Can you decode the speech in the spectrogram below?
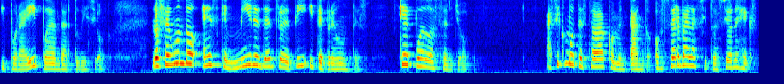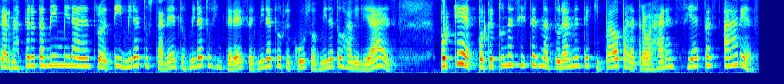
y por ahí puedan dar tu visión. Lo segundo es que mires dentro de ti y te preguntes, ¿qué puedo hacer yo? Así como te estaba comentando, observa las situaciones externas, pero también mira dentro de ti, mira tus talentos, mira tus intereses, mira tus recursos, mira tus habilidades. ¿Por qué? Porque tú naciste naturalmente equipado para trabajar en ciertas áreas.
